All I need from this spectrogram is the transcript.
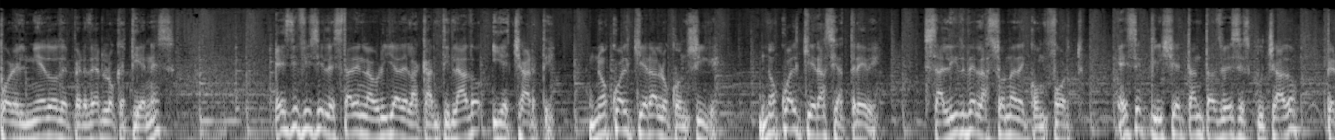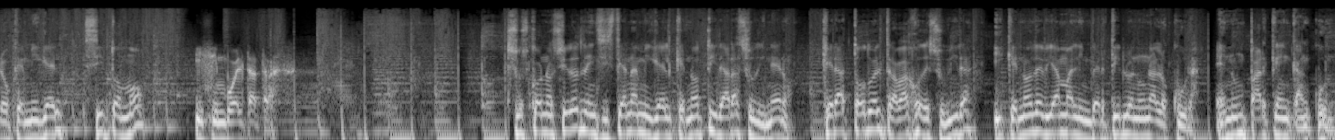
por el miedo de perder lo que tienes? Es difícil estar en la orilla del acantilado y echarte. No cualquiera lo consigue. No cualquiera se atreve. Salir de la zona de confort. Ese cliché tantas veces escuchado, pero que Miguel sí tomó y sin vuelta atrás. Sus conocidos le insistían a Miguel que no tirara su dinero, que era todo el trabajo de su vida y que no debía malinvertirlo en una locura, en un parque en Cancún.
